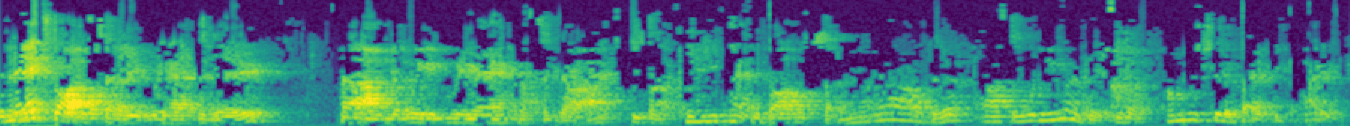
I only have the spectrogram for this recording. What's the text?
The next Bible study we had to do, um, that we, we ran across a guy, she's like, can you take the Bible study? I'm like, oh, I'll do it. I said, what do you want to do? She's like, I'm just going to bake a cake.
